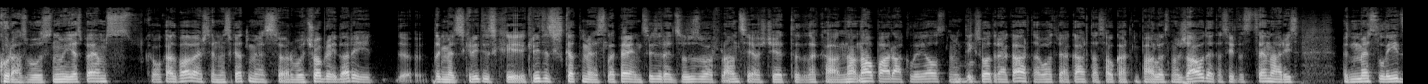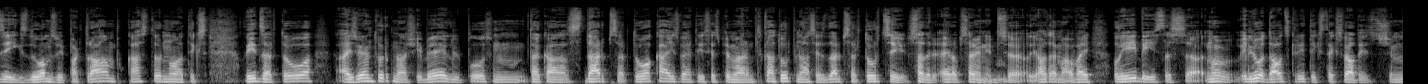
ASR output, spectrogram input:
kurās būs, nu, iespējams kaut kādu pavērsienu. Mēs skatāmies, varbūt šobrīd arī, tad mēs kritiski, kritiski skatāmies, lai pēļņas izredzes uzvaru Francijā šķiet kā nav, nav pārāk liels, nu, viņi tiks otrajā kārtā, otrajā kārtā savukārt viņi pārliecino zaudē, tas ir tas scenārijs, bet nu, mēs līdzīgas domas bija par Trumpu, kas tur notiks. Līdz ar to aizvien turpinās šī bēgļu plūsma, tā kā darbs ar to, kā izvērtīsies, piemēram, kā turpināsies darbs ar Turciju, sadar Eiropas Savienības mm jautājumā, vai Lībijas, tas, nu, ir ļoti daudz kritikas, teiks, veltīts šim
